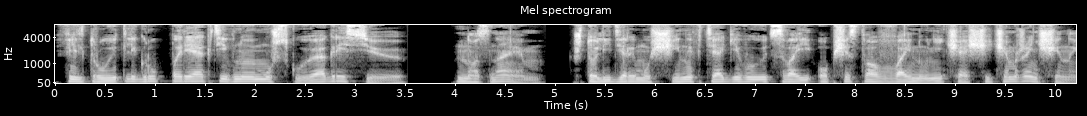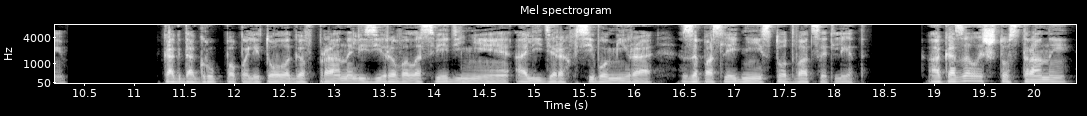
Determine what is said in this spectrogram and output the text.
фильтрует ли группа реактивную мужскую агрессию, но знаем, что лидеры мужчины втягивают свои общества в войну не чаще, чем женщины. Когда группа политологов проанализировала сведения о лидерах всего мира за последние 120 лет, оказалось, что страны,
